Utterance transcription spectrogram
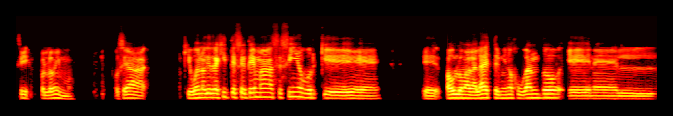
sí, por lo mismo. O sea, qué bueno que trajiste ese tema, Ceciño, porque eh, Paulo Magaláes terminó jugando en el,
